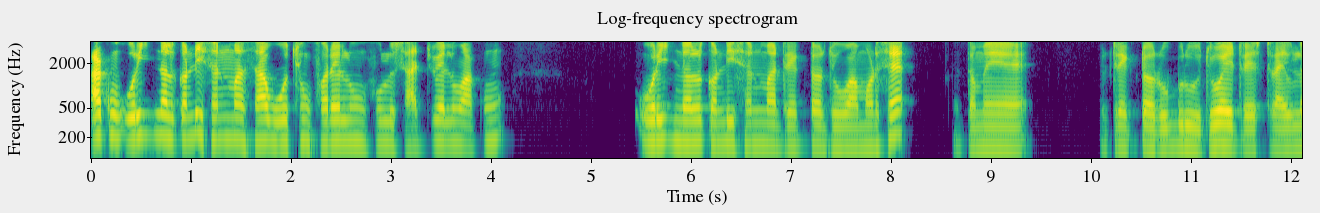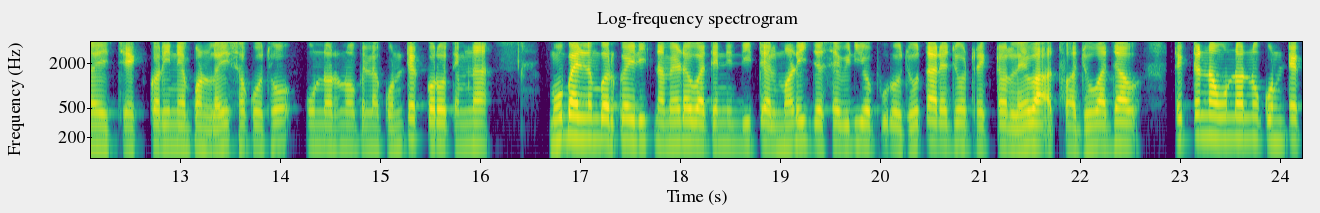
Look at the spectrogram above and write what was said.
આખું ઓરિજિનલ કન્ડિશનમાં સાવ ઓછું ફરેલું, ફૂલ સાચવેલું આખું ઓરિજિનલ કન્ડિશનમાં ટ્રેક્ટર જોવા મળશે. તમે ટ્રેક્ટર રૂબરૂ જોઈ ટેસ્ટ ડ્રાઈવ લઈ ચેક કરીને પણ લઈ શકો છો. ઓનરનો પહેલાં કોન્ટેક કરો, તેમના મોબાઈલ નંબર કઈ રીતના મેળવવા તેની ડિટેલ મળી જશે. વીડિયો પૂરો જોતા રહેજો ટ્રેક્ટર લેવા અથવા જોવા જાવ. ટ્રેક્ટરના ઓનરનો કોન્ટેક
